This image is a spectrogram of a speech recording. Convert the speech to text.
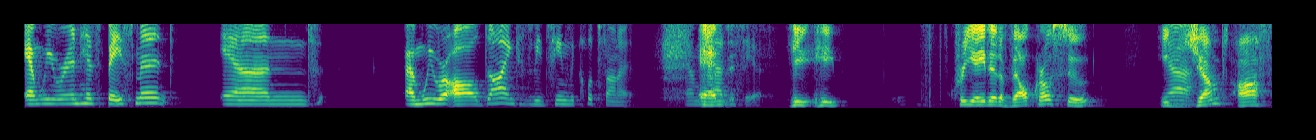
and we were in his basement, and and we were all dying because we'd seen the clips on it, and we had to see it. he he created a Velcro suit. He Yeah. jumped off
